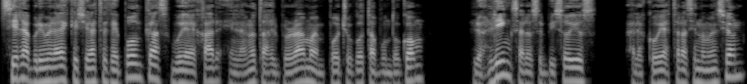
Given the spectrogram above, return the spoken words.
si es la primera vez que llegaste a este podcast, voy a dejar en las notas del programa en pochocosta.com los links a los episodios a los que voy a estar haciendo mención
